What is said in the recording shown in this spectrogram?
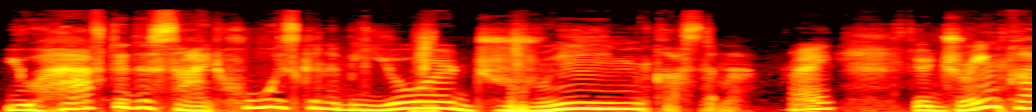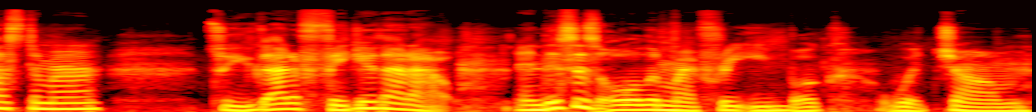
you have to decide who is going to be your dream customer right? Your dream customer. So you got to figure that out. And this is all in my free ebook, which um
